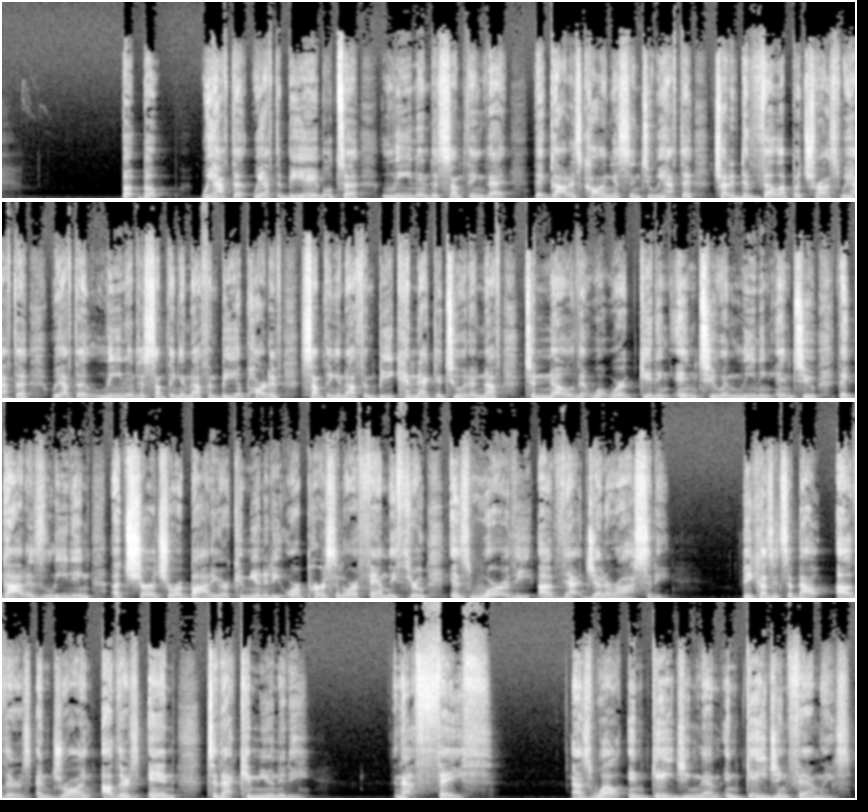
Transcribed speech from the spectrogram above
But but we have to we have to be able to lean into something that that God is calling us into. We have to try to develop a trust. We have to we have to lean into something enough and be a part of something enough and be connected to it enough to know that what we're getting into and leaning into that God is leading a church or a body or a community or a person or a family through is worthy of that generosity. Because it's about others and drawing others in to that community and that faith as well, engaging them, engaging families.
